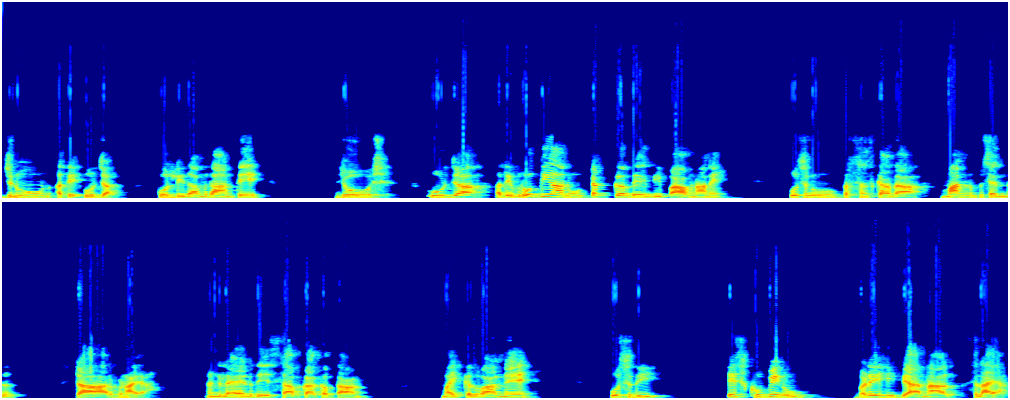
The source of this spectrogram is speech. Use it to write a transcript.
ਜਨੂਨ ਅਤੇ ਊਰਜਾ, ਕੋਹਲੀ ਦਾ ਮੈਦਾਨ ਤੇ ਜੋਸ਼, ਊਰਜਾ ਅਤੇ ਵਿਰੋਧੀਆਂ ਨੂੰ ਟੱਕਰ ਦੇਣ ਦੀ ਭਾਵਨਾ ਨੇ। ਉਸ ਨੂੰ ਪ੍ਰਸ਼ੰਸਕਾਂ ਦਾ ਮਨਪਸੰਦ ਸਟਾਰ ਬਣਾਇਆ। ਇੰਗਲੈਂਡ ਦੇ ਸਾਬਕਾ ਕਪਤਾਨ ਮਾਈਕਲ ਵਾਨ ਨੇ ਉਸ ਦੀ ਇਸ ਖੂਬੀ ਨੂੰ ਬੜੇ ਹੀ ਪਿਆਰ ਨਾਲ ਸਲਾਹਿਆ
